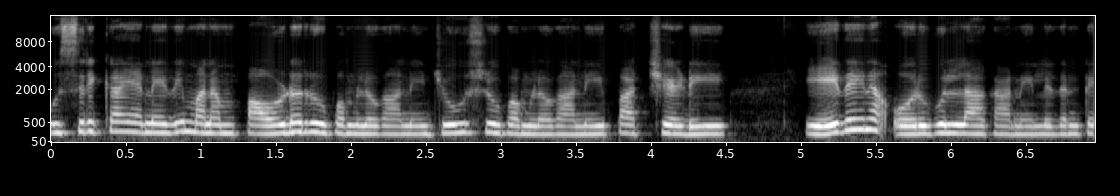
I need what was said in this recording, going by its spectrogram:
ఉసిరికాయ అనేది మనం పౌడర్ రూపంలో కానీ జ్యూస్ రూపంలో కానీ పచ్చడి ఏదైనా ఒరుగుల్లా కానీ లేదంటే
